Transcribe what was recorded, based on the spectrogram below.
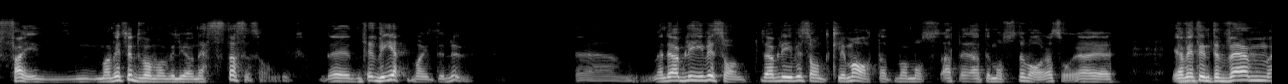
fan, man vet ju inte vad man vill göra nästa säsong. Liksom. Det, det, vet man ju inte nu. Ehm, men det har blivit sånt. Det har blivit sånt klimat att, man måste, att, att det måste vara så. Jag, jag vet inte vem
